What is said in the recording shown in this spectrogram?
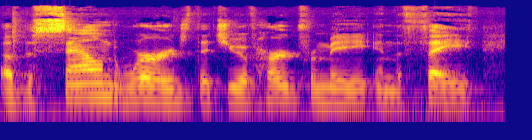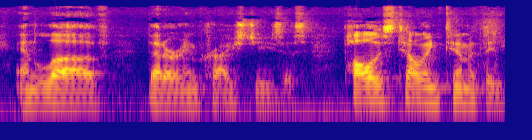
of the sound words that you have heard from me in the faith and love that are in Christ Jesus. Paul is telling Timothy,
